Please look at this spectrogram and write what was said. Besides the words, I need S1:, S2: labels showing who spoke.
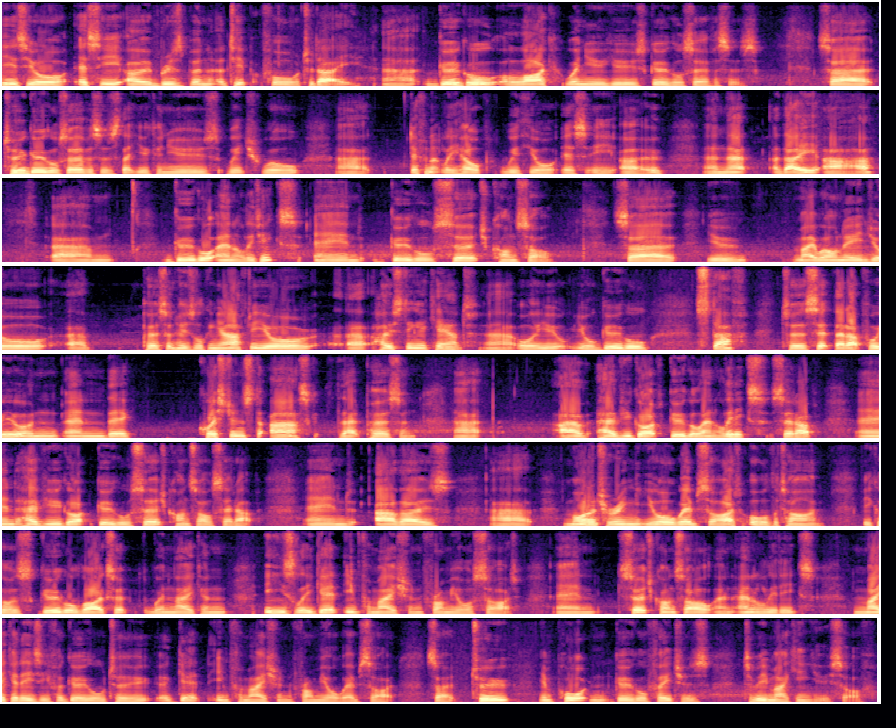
S1: Here's your SEO Brisbane tip for today. Uh, Google like when you use Google services. So two Google services that you can use which will uh, definitely help with your SEO and that they are um, Google Analytics and Google Search Console. So you may well need your uh, person who's looking after your uh, hosting account uh, or you, your Google stuff to set that up for you and, and their questions to ask that person. Uh, have, have you got Google Analytics set up and have you got Google Search Console set up? And are those uh, monitoring your website all the time? Because Google likes it when they can easily get information from your site and Search Console and Analytics make it easy for Google to uh, get information from your website. So two important Google features to be making use of.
